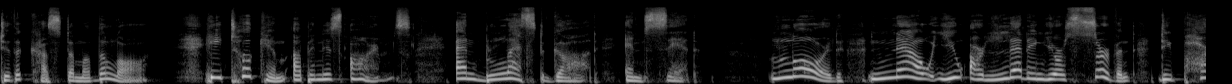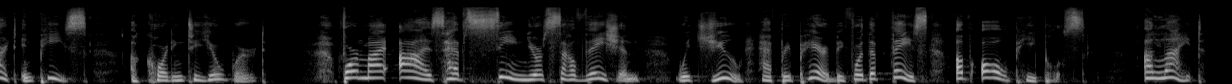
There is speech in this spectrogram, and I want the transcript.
to the custom of the law, he took him up in his arms and blessed God and said, Lord, now you are letting your servant depart in peace according to your word. For my eyes have seen your salvation, which you have prepared before the face of all peoples, a light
